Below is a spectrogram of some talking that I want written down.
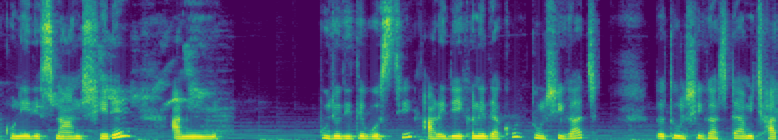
এখন এই যে স্নান সেরে আমি পুজো দিতে বসছি, আর এই যে এখানে দেখো তুলসী গাছ, তো তুলসী গাছটা আমি ছাদ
